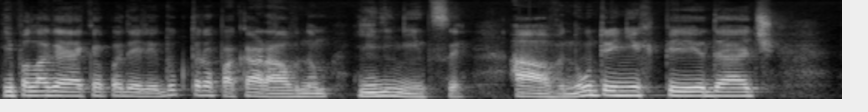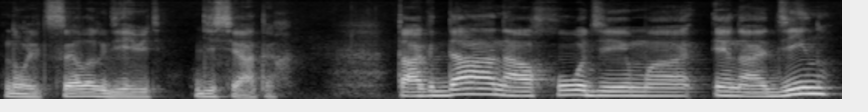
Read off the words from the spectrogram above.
и полагая КПД редуктора пока равным единице, а внутренних передач 0,9. Тогда находим N1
